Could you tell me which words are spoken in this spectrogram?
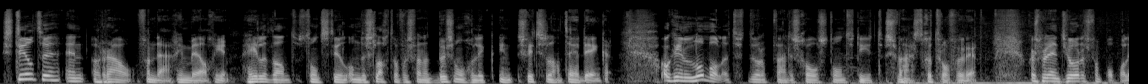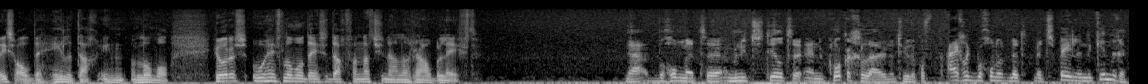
Stilte en rouw vandaag in België. Heel het land stond stil om de slachtoffers van het busongeluk in Zwitserland te herdenken. Ook in Lommel, het dorp waar de school stond die het zwaarst getroffen werd. Correspondent Joris van Poppel is al de hele dag in Lommel. Joris, hoe heeft Lommel deze dag van nationale rouw beleefd? Ja, het begon met uh, een minuut stilte en klokkengelui natuurlijk. Of eigenlijk begon het met, met spelende kinderen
